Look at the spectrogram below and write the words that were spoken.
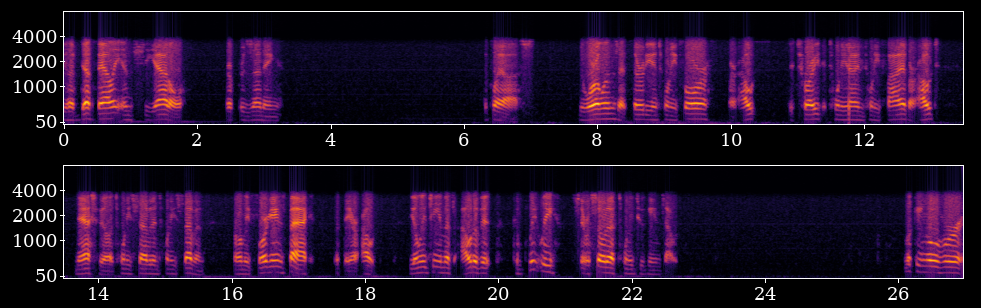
you'll have Death Valley and Seattle representing the playoffs. New Orleans at 30 and 24 are out. Detroit at 29 and 25 are out. Nashville at 27 and 27 are only four games back, but they are out. The only team that's out of it completely Sarasota, 22 games out. looking over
